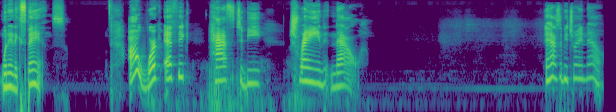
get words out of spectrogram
when it expands? Our work ethic has to be trained now. It has to be trained now.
